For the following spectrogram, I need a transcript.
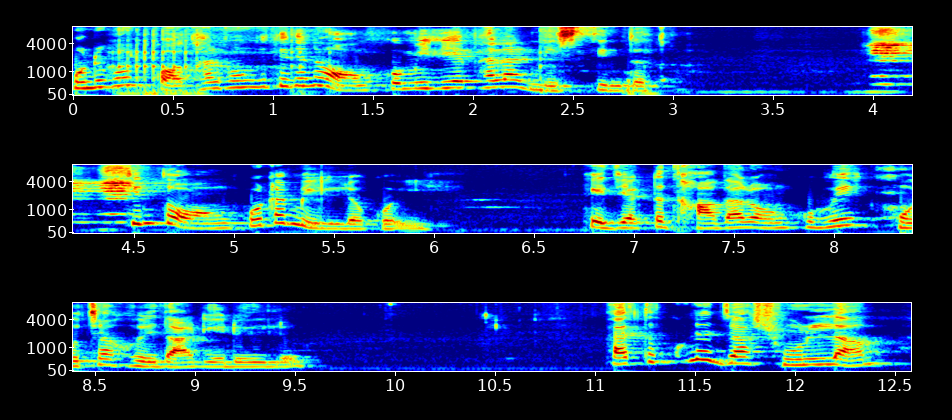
অনুবার কথার ভঙ্গিতে যেন অঙ্ক মিলিয়ে ফেলার নিশ্চিন্ততা। কিন্তু অঙ্কটা মিলল কই? এ যে একটা ধাঁধার অঙ্ক হয়ে খোঁচা হয়ে দাঁড়িয়ে রইল। এতক্ষণে যা শুনলাম,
